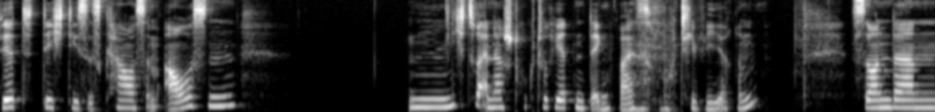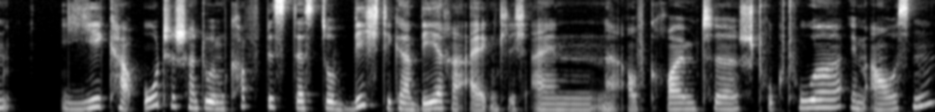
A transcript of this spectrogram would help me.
wird dich dieses Chaos im Außen nicht zu einer strukturierten Denkweise motivieren, sondern je chaotischer du im Kopf bist, desto wichtiger wäre eigentlich eine aufgeräumte Struktur im Außen,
